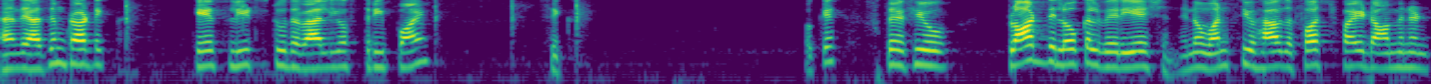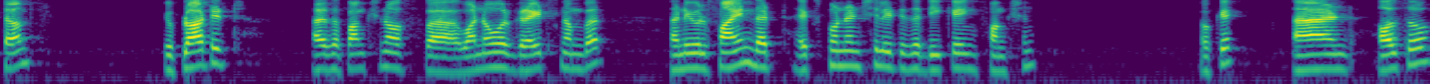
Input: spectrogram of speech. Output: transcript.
And the asymptotic case leads to the value of 3.6 okay? So if you plot the local variation you know once you have the first five dominant terms you plot it as a function of uh, 1 over Graetz number and you will find that exponentially it is a decaying function. Okay? And also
